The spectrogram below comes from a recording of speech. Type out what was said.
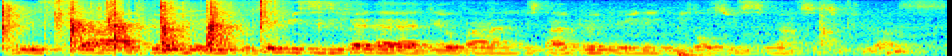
Mr. Abiodun Oyeledun, so Mrs. Ifedayo Adeoba and Mr. Abiodun Oyeledun is also a senior associate with us.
